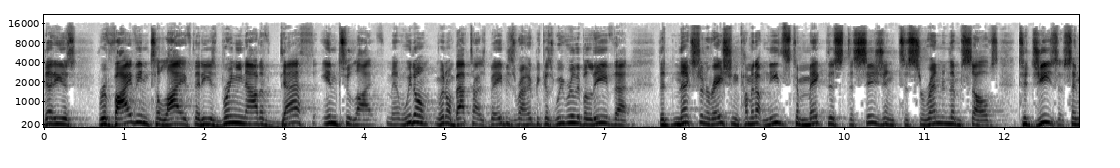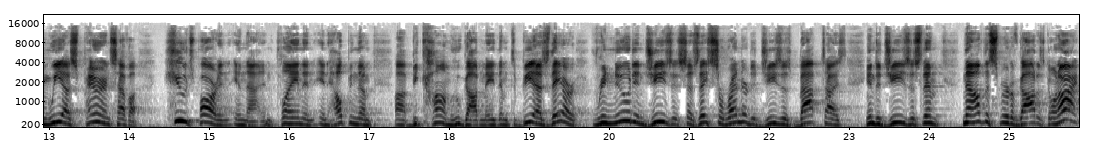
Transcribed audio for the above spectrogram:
that he is reviving to life that he is bringing out of death into life. Man we don't we don't baptize babies around here because we really believe that the next generation coming up needs to make this decision to surrender themselves to jesus. And we as parents have a huge part in, in that in playing and in helping them uh, become who god made them to be as they are renewed in jesus as they surrender to jesus baptized into jesus then now the spirit of god is going all right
